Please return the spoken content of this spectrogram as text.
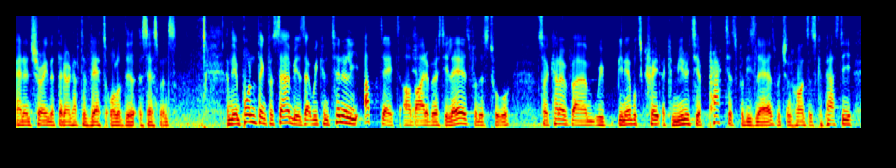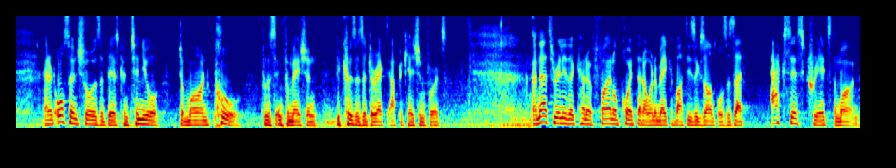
and ensuring that they don't have to vet all of the assessments. And the important thing for SANBI is that we continually update our biodiversity layers for this tool. So kind of um, we've been able to create a community of practice for these layers, which enhances capacity. And it also ensures that there's continual demand pull for this information because there's a direct application for it. And that's really the kind of final point that I want to make about these examples is that access creates demand.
